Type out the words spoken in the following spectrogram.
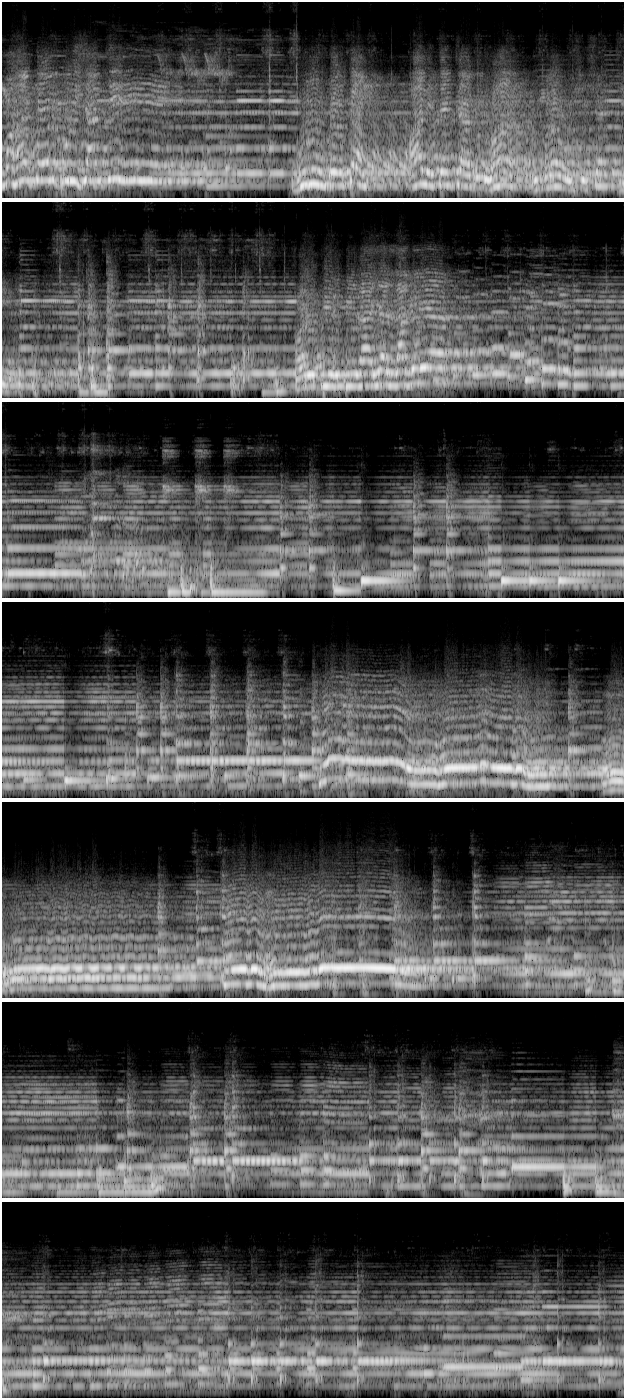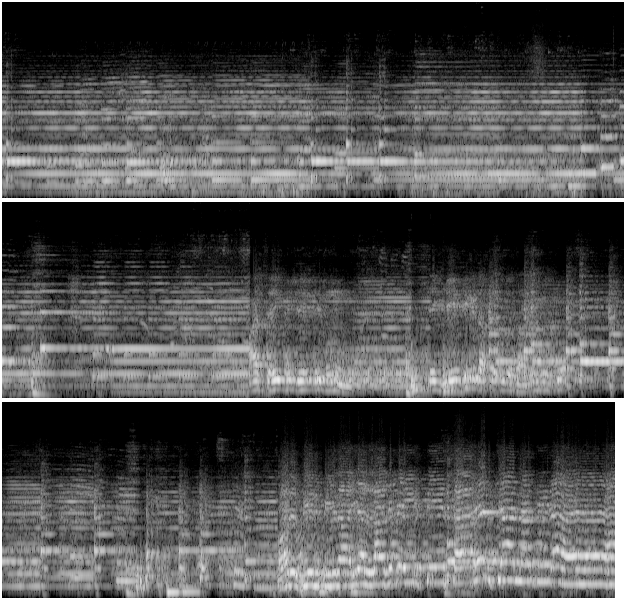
महान दोन पुरुषांची गुरु गौतम आणि त्यांच्या विद्वान भीमराव शिष्यांची. हर पीर लागल्या. और फिर फिराया लागले ते साऱ्यांच्या नदीरा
